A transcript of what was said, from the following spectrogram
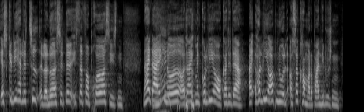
jeg skal lige have lidt tid eller noget. Altså, det, I stedet for at prøve at sige sådan, nej, der er ikke noget, og der er ikke, men gå lige over og gør det der. Ej, hold lige op nu, og så kommer der bare lige pludselig sådan,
